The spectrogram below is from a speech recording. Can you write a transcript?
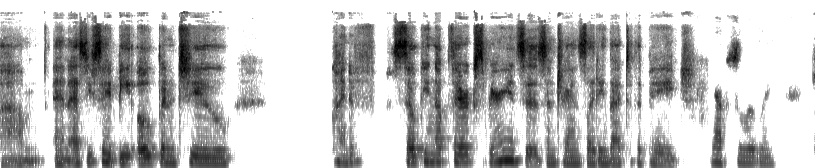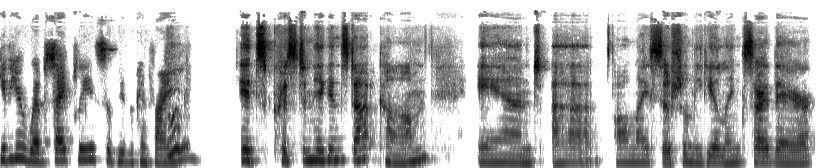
um, and as you say, be open to kind of soaking up their experiences and translating that to the page. Absolutely. give your website, please, so people can find you. It's kristanhiggins.com, and uh, all my social media links are there.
